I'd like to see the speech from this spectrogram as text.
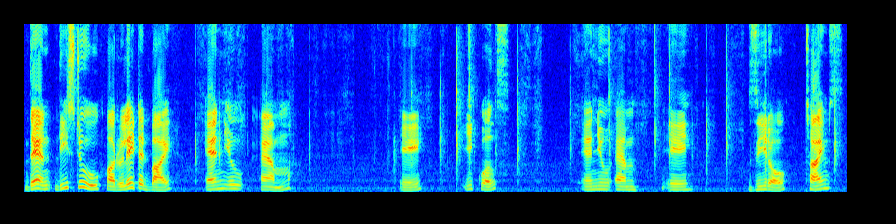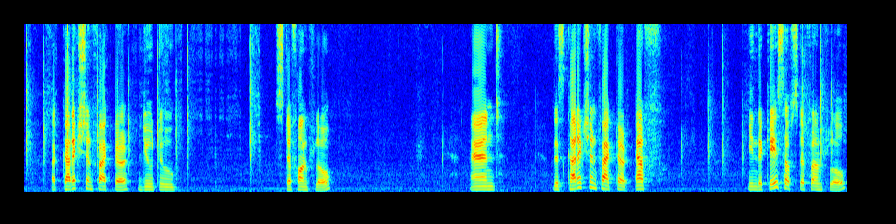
Then these two are related by NUM A equals NUM A 0 times a correction factor due to Stefan flow. And this correction factor f in the case of Stefan flow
